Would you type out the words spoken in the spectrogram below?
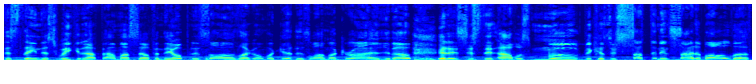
this thing this weekend, and I found myself in the opening song. I was like, oh my goodness, why am I crying? You know? And it's just, I was moved because there's something inside of all of us.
